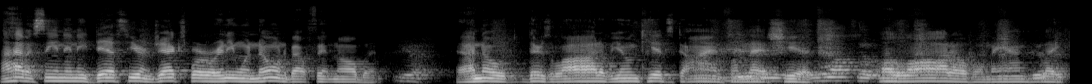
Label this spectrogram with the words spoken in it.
I haven't seen any deaths here in Jacksboro or anyone knowing about fentanyl, but Yeah. I know there's a lot of young kids dying from that shit. A lot of them, man. Yeah. Like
